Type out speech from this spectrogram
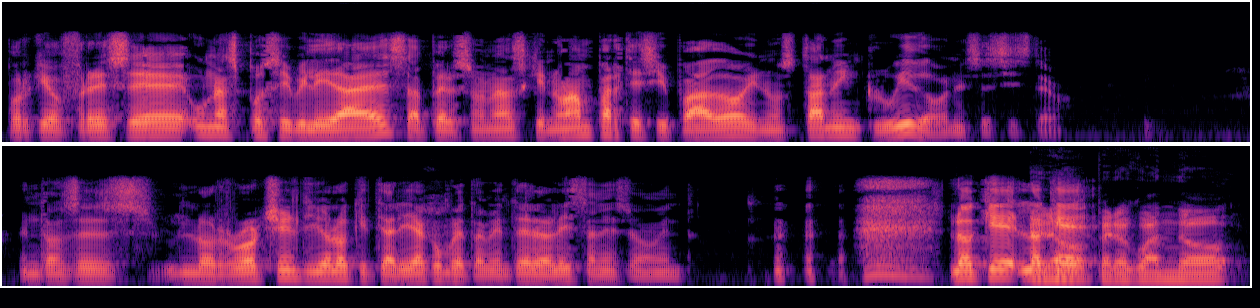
porque ofrece unas posibilidades a personas que no han participado y no están incluidos en ese sistema. Entonces, los Rothschild yo lo quitaría completamente de la lista en ese momento. lo que, lo pero, que... pero cuando,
